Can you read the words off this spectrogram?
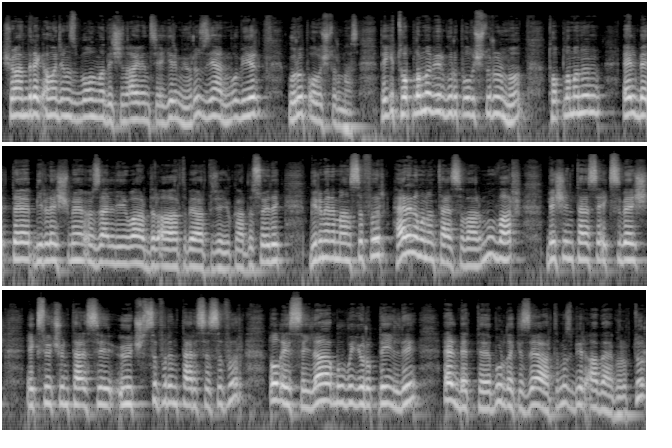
Şu an direkt amacımız bu olmadığı için ayrıntıya girmiyoruz. Yani bu bir grup oluşturmaz. Peki toplama bir grup oluşturur mu? Toplamanın elbette birleşme özelliği vardır. A artı B artı C yukarıda söyledik. Birim eleman 0. Her elemanın tersi var mı? Var. 5'in tersi eksi 5. Eksi 3'ün tersi 3. 0'ın tersi 0. Dolayısıyla bu bir grup değildi. elbette buradaki Z artımız bir abel gruptur.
